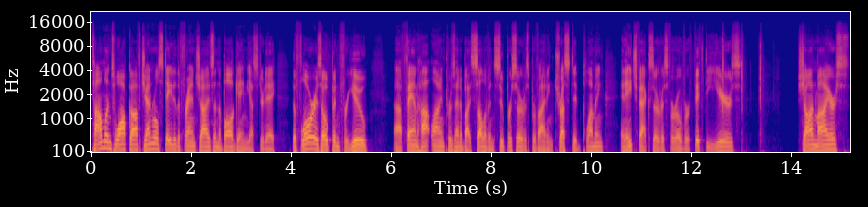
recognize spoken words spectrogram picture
Tomlin's walk off, general state of the franchise and the ball game yesterday. The floor is open for you. Uh, fan hotline presented by Sullivan Super Service, providing trusted plumbing and HVAC service for over 50 years. Sean Myers,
